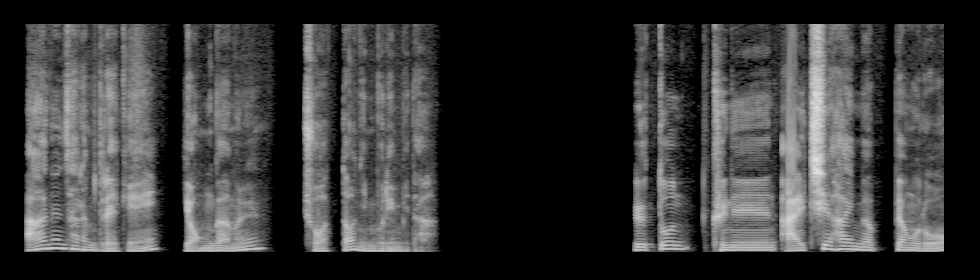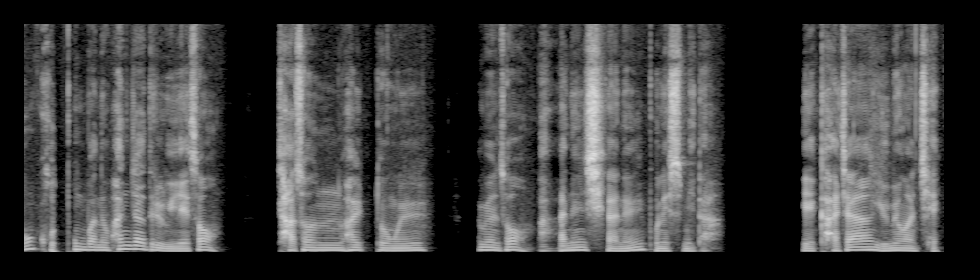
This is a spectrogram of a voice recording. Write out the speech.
많은 사람들에게 영감을 주었던 인물입니다. 그리고 또 그는 알츠하이머병으로 고통받는 환자들을 위해서 자선 활동을 하면서 많은 시간을 보냈습니다. 그의 가장 유명한 책,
